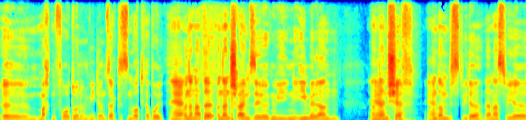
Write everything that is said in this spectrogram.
äh, macht ein Foto oder ein Video und sagt, das ist ein Wodka Bull. Ja. Und dann hat er, und dann schreiben sie irgendwie eine E-Mail an, an Ja, deinen Chef ja, und dann bist du wieder, dann hast du wieder,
